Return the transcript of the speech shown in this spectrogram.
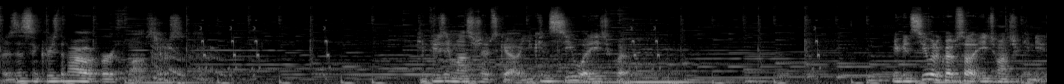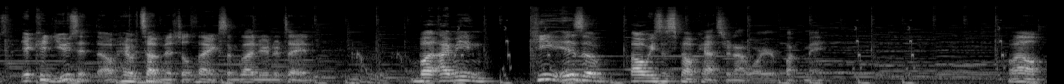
Does this increase the power of earth monsters? Confusing monster types go. You can see what each equip. You can see what equips each monster can use. It could use it though. Hey, what's up, Mitchell? Thanks. I'm glad you're entertained. But I mean, he is a oh, he's a spellcaster, not warrior. Fuck me. Well,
